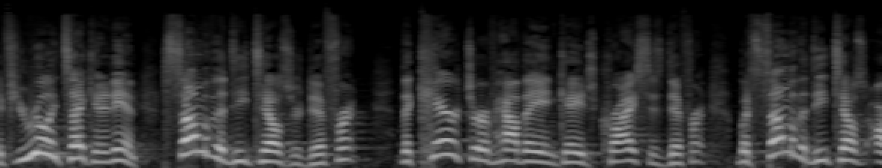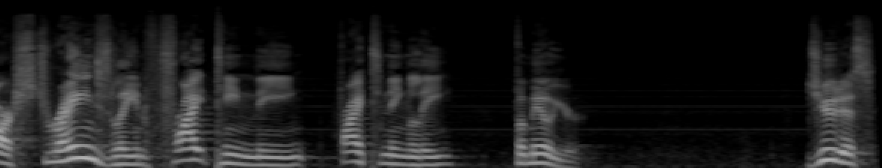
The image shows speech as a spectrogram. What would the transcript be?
If you're really taking it in, some of the details are different. The character of how they engage Christ is different, but some of the details are strangely and frighteningly, frighteningly familiar. Judas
